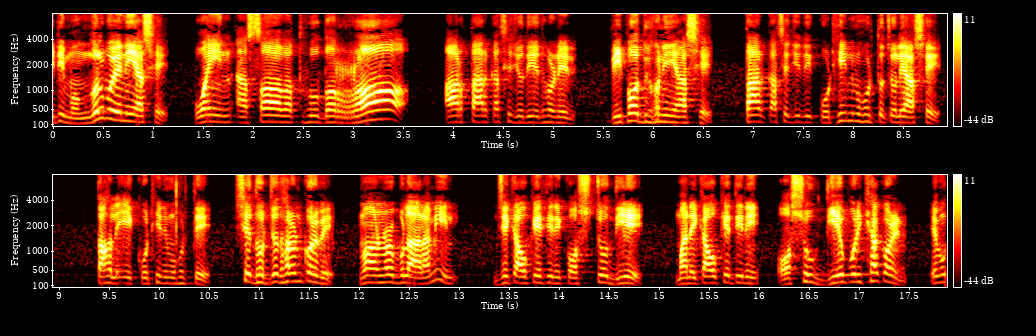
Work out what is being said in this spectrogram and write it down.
এটি মঙ্গল বয়ে নিয়ে আসে। ওয়াইন আর তার কাছে যদি এ ধরনের বিপদ ঘনিয়ে আসে, তার কাছে যদি কঠিন মুহূর্ত চলে আসে, তাহলে এই কঠিন মুহূর্তে সে ধৈর্য ধারণ করবে। মহানরবুল্লা আলমিন, যে কাউকে তিনি কষ্ট দিয়ে মানে কাউকে তিনি অসুখ দিয়ে পরীক্ষা করেন এবং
